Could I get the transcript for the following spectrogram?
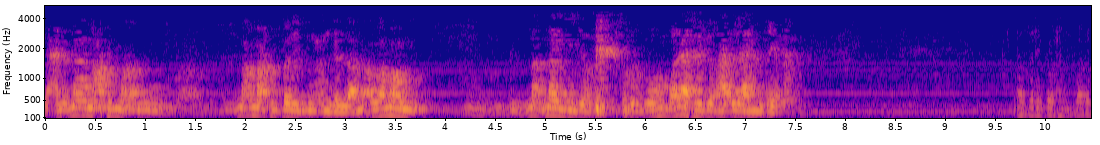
يعني ما معكم ما معكم طريق من عند الله. الله ما هم ما, ما يجوز تضربوهم ولا تهجرها إلى مطيعة أضربهم ضربا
